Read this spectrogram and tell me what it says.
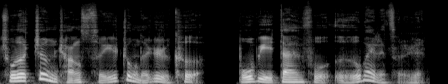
除了正常随众的日课，不必担负额外的责任。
